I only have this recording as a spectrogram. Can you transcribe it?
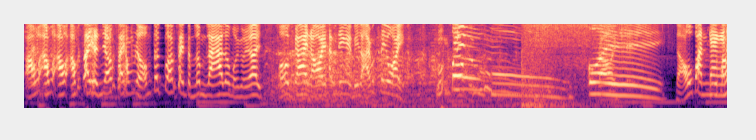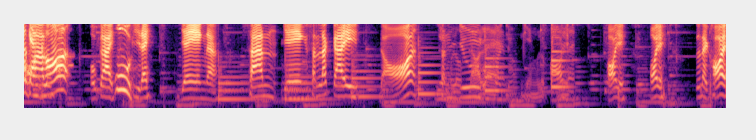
ông ông ông ông say hình như ông say không được. Ông tức quá ông say tùm lum la luôn mọi người ơi. Ok rồi thanh niên này bị loại mất tiêu rồi. Bum bum Ui. Nổ banh Càng nó càng khó. Ok Ui. gì đây? Vàng nè xanh vàng xanh lá cây đỏ xanh dương. Ok, khó vậy. Khó vậy khó vậy. Cái này khó vậy.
